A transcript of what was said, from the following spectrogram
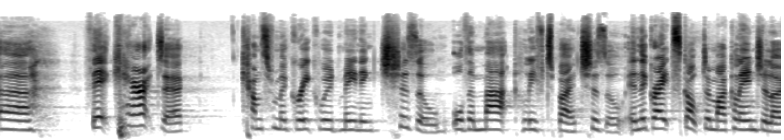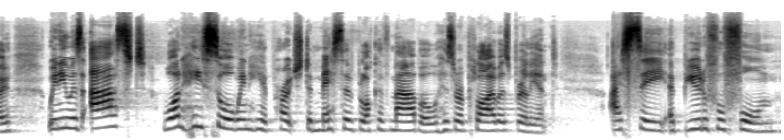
uh, that character comes from a Greek word meaning chisel or the mark left by a chisel. And the great sculptor Michelangelo, when he was asked what he saw when he approached a massive block of marble, his reply was brilliant I see a beautiful form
